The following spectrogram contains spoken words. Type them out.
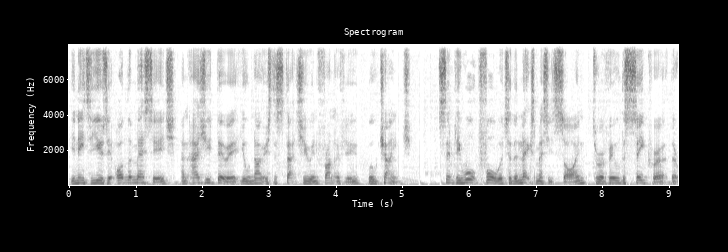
You need to use it on the message, and as you do it, you'll notice the statue in front of you will change. Simply walk forward to the next message sign to reveal the secret that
